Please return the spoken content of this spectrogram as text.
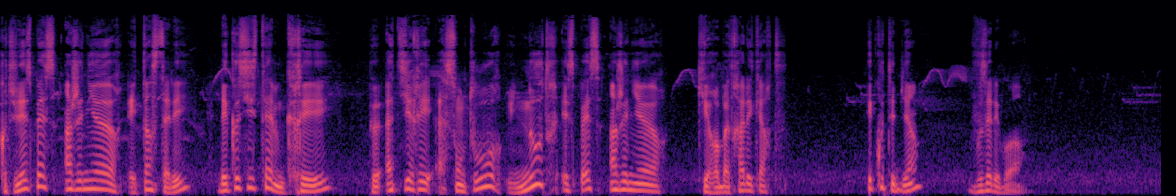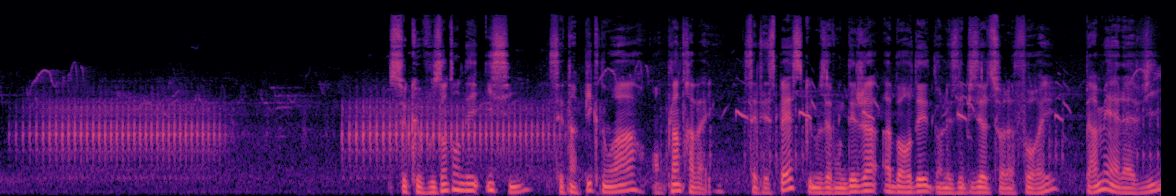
Quand une espèce ingénieure est installée, l'écosystème créé peut attirer à son tour une autre espèce ingénieure qui rebattra les cartes. Écoutez bien, vous allez voir. Ce que vous entendez ici, c'est un pic noir en plein travail. Cette espèce, que nous avons déjà abordée dans les épisodes sur la forêt, permet à la vie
